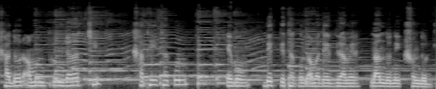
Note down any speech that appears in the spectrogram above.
সাদর আমন্ত্রণ জানাচ্ছি। সাথেই থাকুন এবং দেখতে থাকুন আমাদের গ্রামের নান্দনিক সৌন্দর্য।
